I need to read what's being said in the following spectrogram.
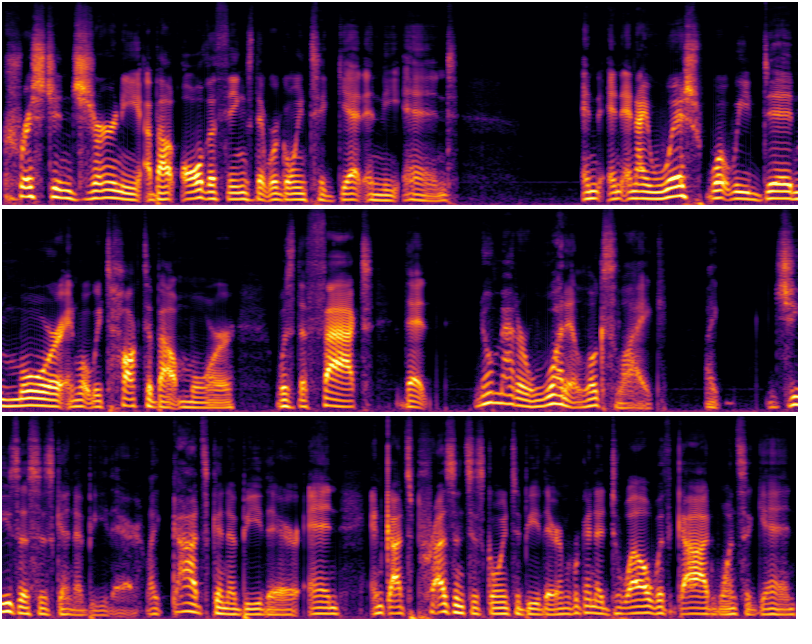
Christian journey about all the things that we're going to get in the end. And, and and I wish what we did more and what we talked about more was the fact that no matter what it looks like, like Jesus is going to be there. Like God's going to be there and and God's presence is going to be there and we're going to dwell with God once again.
